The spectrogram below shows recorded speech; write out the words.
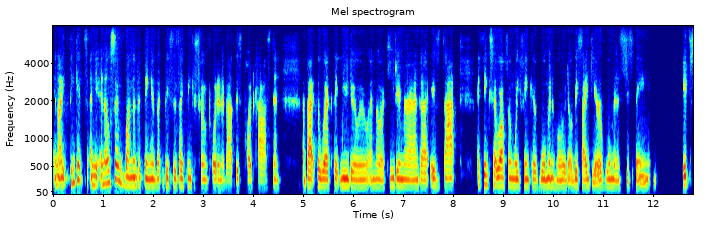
and I think it's and and also one of the things that this is I think is so important about this podcast and about the work that you do and the work you do, Miranda, is that I think so often we think of womanhood or this idea of woman as just being it's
